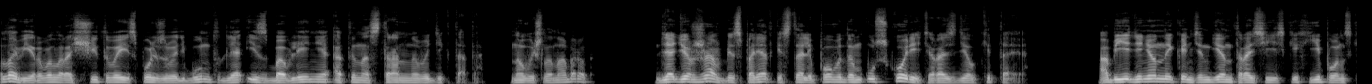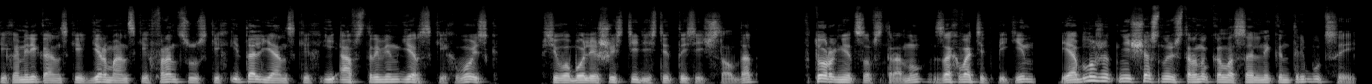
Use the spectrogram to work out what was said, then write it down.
лавировало, рассчитывая использовать бунт для избавления от иностранного диктата. Но вышло наоборот. Для держав беспорядки стали поводом ускорить раздел Китая. Объединенный контингент российских, японских, американских, германских, французских, итальянских и австро-венгерских войск, всего более 60 тысяч солдат, вторгнется в страну, захватит Пекин и обложит несчастную страну колоссальной контрибуцией,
